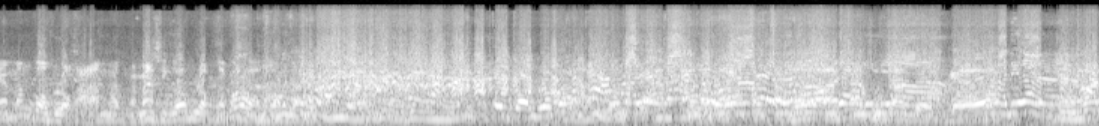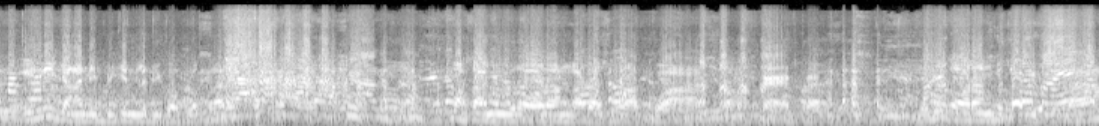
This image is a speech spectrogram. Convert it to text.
emang goblok amat. Memang sih goblok tapi nggak goblok. Bawaannya sudah goblok, cuman ini jangan dibikin lebih goblok lagi. Masa nyuruh orang nggak ada surat kuasa, kepet. Jadi kalau orang Betawi bilang,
